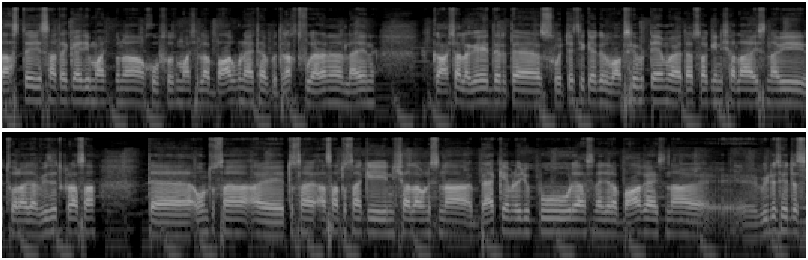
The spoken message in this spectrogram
रास्ते जिसां तक जी माशा खूबसूरत माशाल्लाह बाग बनाए थे, दरख्त वगैरह ने लाए न, काशा लगे इधर ते सोचे सी कि अगर वापसी भी टाइम होया तो असां कि इंशाल्लाह इसना भी थोड़ा जा विज़िट करा सा। ते हून तुसां तुसां, असां तुसां की इंशाल्लाह हून इसना बैक कैमरे जो पूरा इसना जेह्ड़ा बाग है इसना वीडियो से दस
